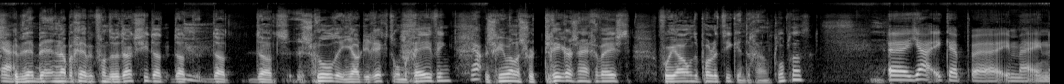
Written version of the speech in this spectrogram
maken, ja. En nou begreep ik van de redactie dat, dat, dat, dat schulden in jouw directe omgeving... Misschien wel een soort trigger zijn geweest... voor jou om de politiek in te gaan. Klopt dat? Eh, ja, ik heb eh, in mijn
